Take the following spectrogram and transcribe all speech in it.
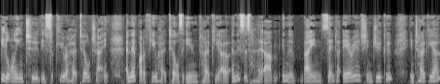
belonging to the Sakura hotel chain, and they've got a few hotels in Tokyo. And this is um, in the main centre area, Shinjuku, in Tokyo.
